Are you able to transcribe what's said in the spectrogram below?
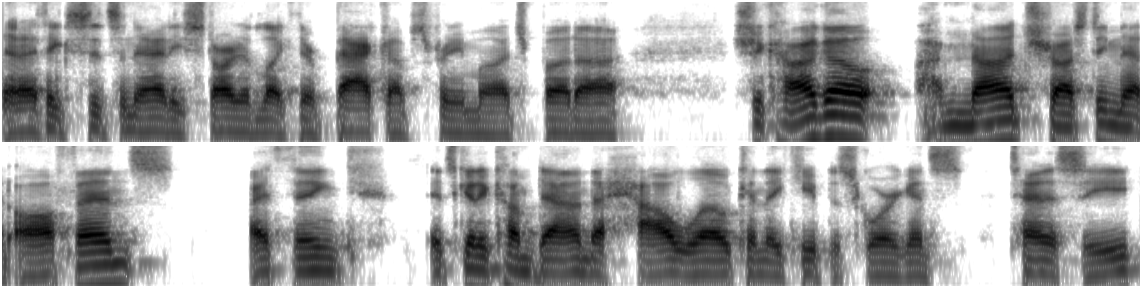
and I think Cincinnati started like their backups pretty much. But uh, Chicago, I'm not trusting that offense. I think it's going to come down to how low can they keep the score against Tennessee.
